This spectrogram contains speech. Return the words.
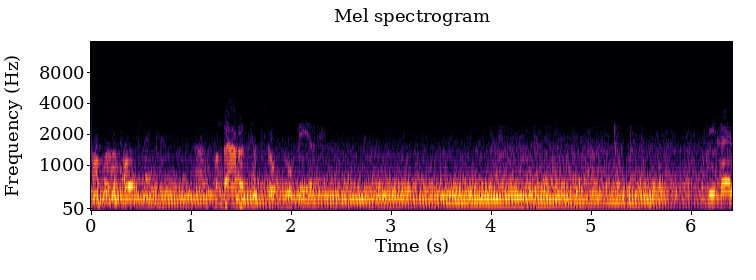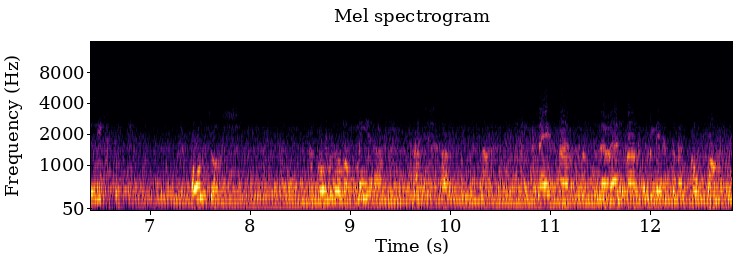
Andere golflengte. Nou, vandaar dat ze het zo proberen. Die rij lichten. Auto's. Er komen er nog meer aan. Uit de stad. Nou, mij vraagt de renbaan verlichten met koplampen.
